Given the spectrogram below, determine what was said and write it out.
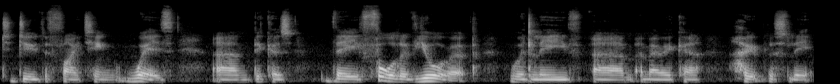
to do the fighting with, um, because the fall of Europe would leave um, America hopelessly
